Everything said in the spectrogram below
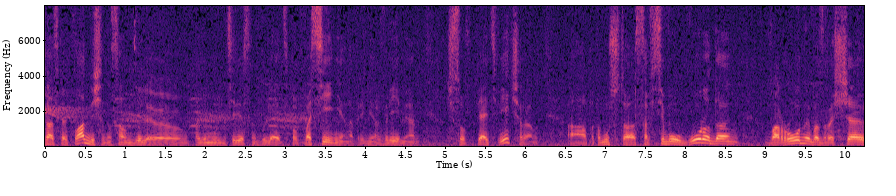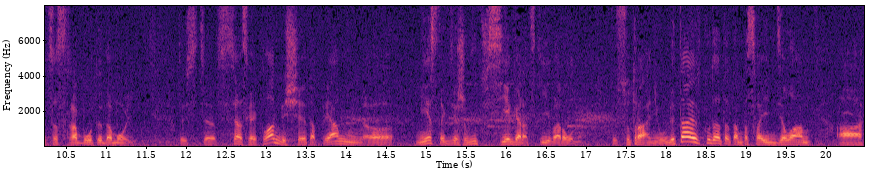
Всесвятское кладбище, на самом деле, э, по нему интересно гулять в осеннее, например, время часов 5 вечера, а, потому что со всего города вороны возвращаются с работы домой. То есть э, Всесвятское кладбище это прям э, место, где живут все городские вороны. То есть с утра они улетают куда-то там по своим делам, а э,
